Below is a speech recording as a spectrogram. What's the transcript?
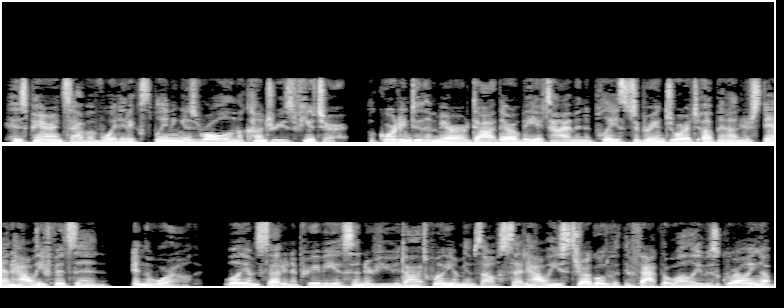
his parents have avoided explaining his role in the country's future. According to the Mirror. There will be a time and a place to bring George up and understand how he fits in, in the world. William said in a previous interview. William himself said how he struggled with the fact that while he was growing up.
